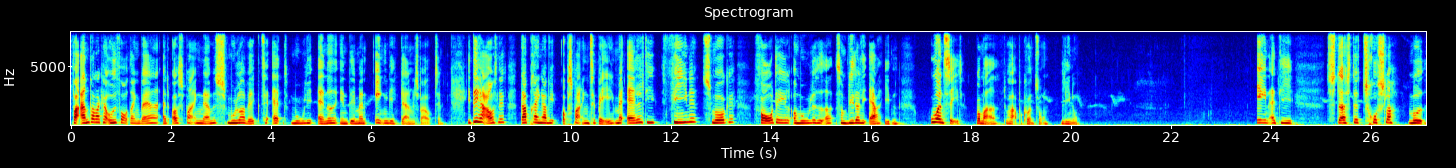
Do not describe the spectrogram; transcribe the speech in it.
For andre der kan udfordringen være, at opsparingen nærmest smuldrer væk til alt muligt andet, end det man egentlig gerne vil spare op til. I det her afsnit, der bringer vi opsparingen tilbage med alle de fine, smukke fordele og muligheder, som vidderligt er i den, uanset hvor meget du har på kontoen lige nu. En af de største trusler mod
